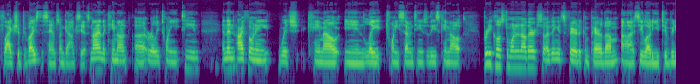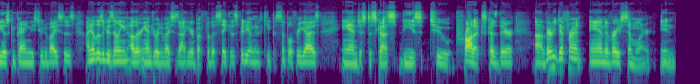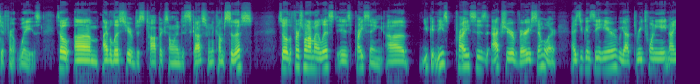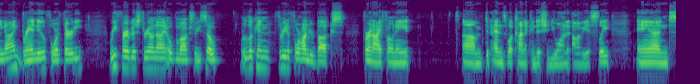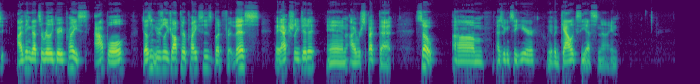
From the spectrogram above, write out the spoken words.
flagship device, the Samsung Galaxy S9 that came out uh, early 2018, and then iPhone 8, which came out in late 2017. So these came out pretty close to one another, so I think it's fair to compare them. Uh, I see a lot of YouTube videos comparing these two devices. I know there's a gazillion other Android devices out here, but for the sake of this video, I'm going to keep it simple for you guys and just discuss these two products because they're uh, very different and they're very similar in different ways. So um, I have a list here of just topics I want to discuss when it comes to this. So the first one on my list is pricing. Uh, you can these prices actually are very similar. As you can see here, we got 328.99, brand new 430, refurbished 309, open box 3. So we're looking three to 400 bucks for an iPhone 8. Um, depends what kind of condition you want it, obviously. And I think that's a really great price. Apple doesn't usually drop their prices, but for this, they actually did it, and I respect that. So, um, as we can see here, we have a Galaxy S9,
